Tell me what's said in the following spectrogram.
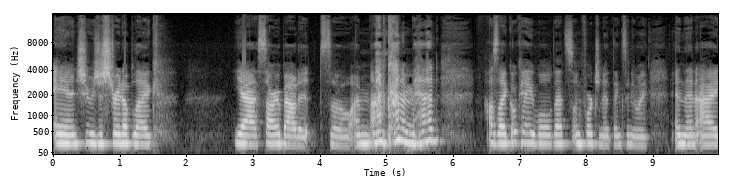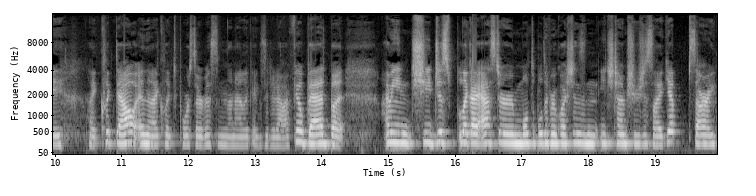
And she was just straight up like yeah sorry about it. So I'm I'm kind of mad. I was like okay well that's unfortunate. Thanks anyway. And then I like clicked out and then I clicked poor service and then I like exited out. I feel bad, but I mean, she just like I asked her multiple different questions and each time she was just like, "Yep, sorry."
